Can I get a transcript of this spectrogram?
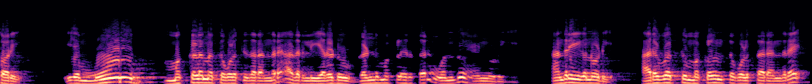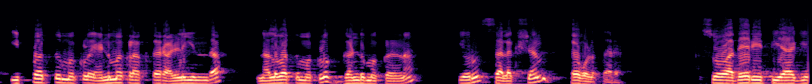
ಸಾರಿ ಈ ಮೂರು ಮಕ್ಕಳನ್ನ ತಗೊಳ್ತಿದಾರೆ ಅಂದ್ರೆ ಅದರಲ್ಲಿ ಎರಡು ಗಂಡು ಮಕ್ಕಳು ಇರ್ತಾರೆ, ಒಂದು ಹೆಣ್ಣು ಹುಡುಗಿ. ಅಂದ್ರೆ ಈಗ ನೋಡಿ, ಅರವತ್ತು ಮಕ್ಕಳನ್ನ ತಗೊಳ್ತಾರೆ ಅಂದ್ರೆ ಇಪ್ಪತ್ತು ಮಕ್ಕಳು ಹೆಣ್ಣು ಮಕ್ಕಳು ಆಗ್ತಾರೆ ಹಳ್ಳಿಯಿಂದ, ನಲವತ್ತು ಮಕ್ಕಳು ಗಂಡು ಮಕ್ಕಳನ್ನ ಇವರು ಸೆಲೆಕ್ಷನ್ ತಗೊಳ್ತಾರೆ. ಸೊ ಅದೇ ರೀತಿಯಾಗಿ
